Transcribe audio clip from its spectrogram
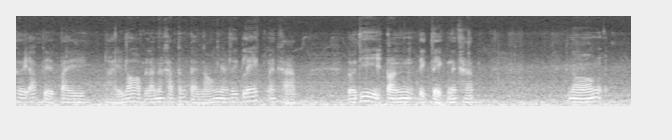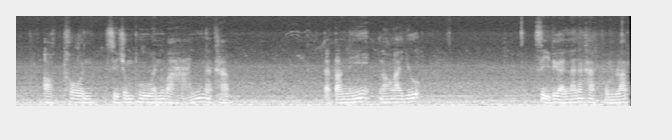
เคยอัปเดตไปหลายรอบแล้วนะครับ ตั้งแต่น้องยังเล็ก ๆนะครับ โดยที่ตอนเด็กๆนะครับ น้องออกโทนสีชมพูหวานๆนะครับ แต่ตอนนี้น้องอายุ4 เดือนแล้วนะครับ ผมรับ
